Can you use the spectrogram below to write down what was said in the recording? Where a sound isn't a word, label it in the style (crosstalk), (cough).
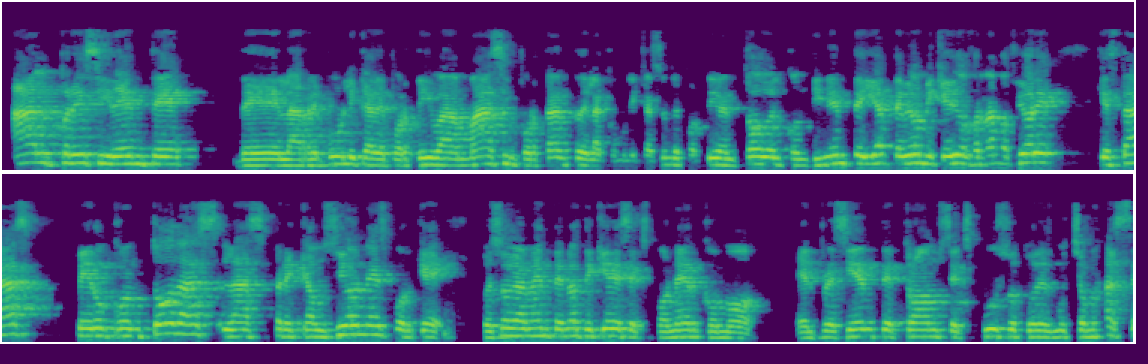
al presidente de la República Deportiva más importante de la comunicación deportiva en todo el continente. Ya te veo, mi querido Fernando Fiore, que estás, pero con todas las precauciones, porque pues obviamente no te quieres exponer como el presidente Trump se expuso, tú eres mucho (laughs) más,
